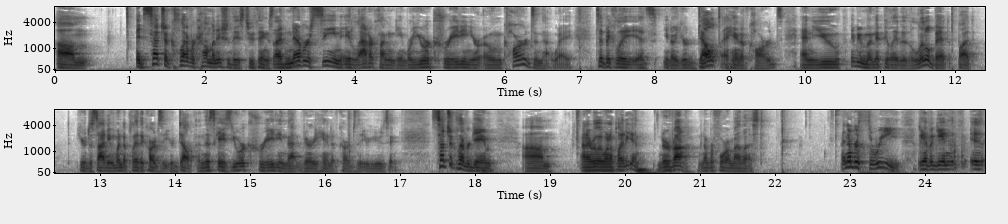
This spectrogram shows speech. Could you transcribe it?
Um, it's such a clever combination of these two things. I've never seen a ladder climbing game where you are creating your own cards in that way. Typically, it's you know you're dealt a hand of cards and you maybe manipulate it a little bit, but you're deciding when to play the cards that you're dealt. In this case, you are creating that very hand of cards that you're using. Such a clever game, um, and I really want to play it again. Nirvana, number four on my list. And number three, we have a game that is,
